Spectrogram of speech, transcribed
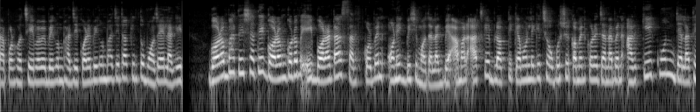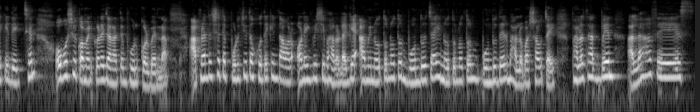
তারপর হচ্ছে এভাবে বেগুন ভাজি করে। বেগুন ভাজিটা কিন্তু মজাই লাগে। গরম ভাতের সাথে গরম গরম এই বড়াটা সার্ভ করবেন, অনেক বেশি মজা লাগবে। আমার আজকের ব্লগটি কেমন লেগেছে অবশ্যই কমেন্ট করে জানাবেন, আর কে কোন জেলা থেকে দেখছেন অবশ্যই কমেন্ট করে জানাতে ভুল করবেন না। আপনাদের সাথে পরিচিত হতে কিন্তু আমার অনেক বেশি ভালো লাগে। আমি নতুন নতুন বন্ধু চাই, নতুন নতুন বন্ধুদের ভালোবাসাও চাই। ভালো থাকবেন, আল্লাহ হাফেজ।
